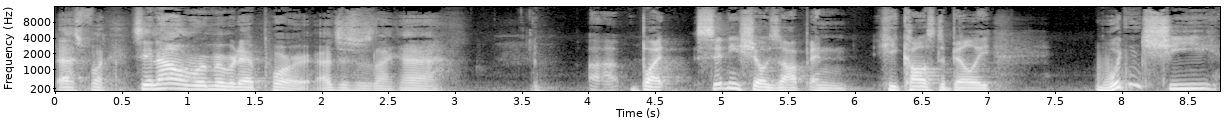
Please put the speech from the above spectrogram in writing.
that's fun. See, and I don't remember that part. I just was like, ah, Uh, but Sydney shows up and he calls to Billy. Wouldn't she,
